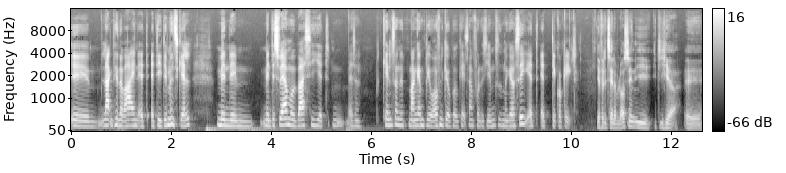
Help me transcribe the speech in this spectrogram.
øh, langt hen ad vejen, at, at det er det, man skal. Men, øh, men desværre må vi bare sige, at mm, altså, kendelserne, mange af dem bliver offentliggjort på advokatsamfundets hjemmeside. Man kan jo se, at, at det går galt. Ja, for det taler vel også ind i, i de her øh,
